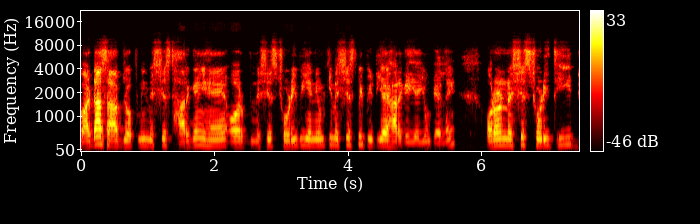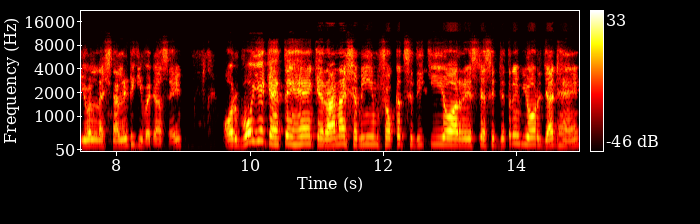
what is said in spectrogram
वाडा साहब जो अपनी नशिस्त हार गए हैं और नशिस्त छोड़ी भी यानी उनकी नशिस्त भी पीटीआई हार गई है यूँ कह लें। और उन्होंने नशिस्त छोड़ी थी ड्यूअल नेशनैलिटी की वजह से। और वो ये कहते हैं कि राना शमीम, शौकत सिद्दीकी और इस जैसे जितने भी और जज हैं,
